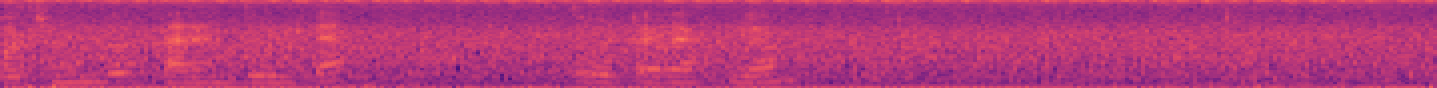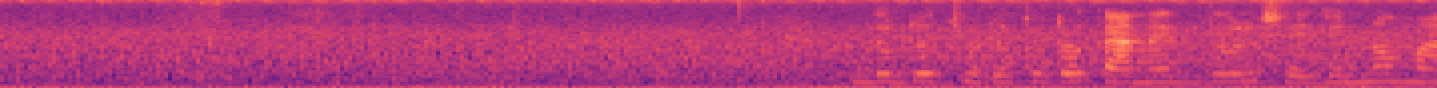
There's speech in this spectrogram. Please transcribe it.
পছন্দ কানের দুলটা। তো ওটা রাখলাম। দুটো ছোট ছোট কানের দুল, সেই জন্য মা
